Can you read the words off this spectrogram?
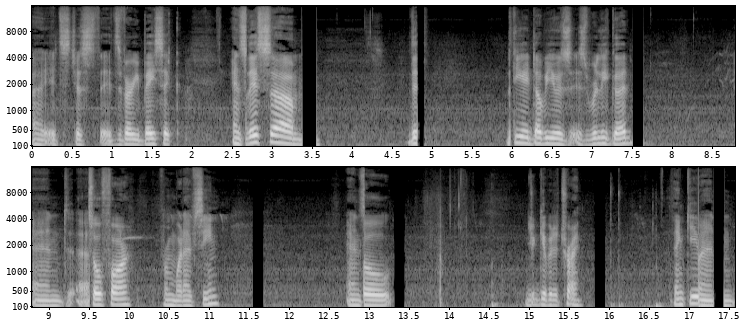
uh, it's just it's very basic, and so this um, this DAW is is really good, and uh, so far from what I've seen, and so you give it a try. Thank you, and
